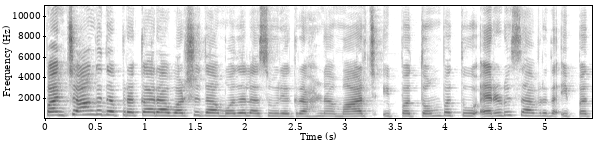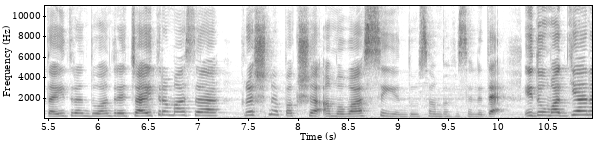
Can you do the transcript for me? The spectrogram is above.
ಪಂಚಾಂಗದ ಪ್ರಕಾರ ವರ್ಷದ ಮೊದಲ ಸೂರ್ಯಗ್ರಹಣ ಮಾರ್ಚ್ ಇಪ್ಪತ್ತೊಂಬತ್ತು, ಎರಡು ಸಾವಿರದ ಇಪ್ಪತ್ತೈದರಂದು, ಅಂದ್ರೆ ಚೈತ್ರ ಮಾಸ ಕೃಷ್ಣ ಪಕ್ಷ ಅಮಾವಾಸ್ಯೆ ಎಂದು ಸಂಭವಿಸಲಿದೆ. ಇದು ಮಧ್ಯಾಹ್ನ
